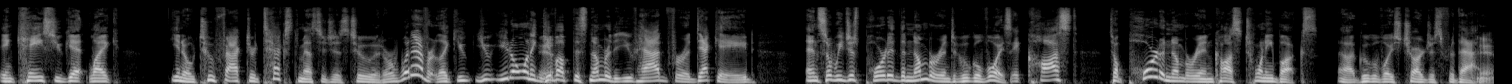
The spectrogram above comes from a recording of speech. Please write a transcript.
in case you get like, you know, two factor text messages to it or whatever. Like you, you, you don't want to Yeah. give up this number that you've had for a decade. And so we just ported the number into Google Voice. It cost to port a number in cost 20 bucks. Uh, Google Voice charges for that. Yeah.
